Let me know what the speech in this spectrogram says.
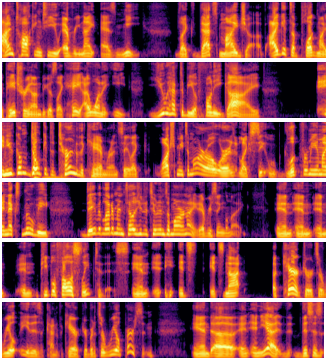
I'm talking to you every night as me. Like that's my job. I get to plug my Patreon because like, hey, I want to eat. You have to be a funny guy and you don't get to turn to the camera and say like watch me tomorrow or like see look for me in my next movie. David letterman tells you to tune in tomorrow night every single night. And and and and people fall asleep to this. And it, it's it's not a character it's a real it is a kind of a character but it's a real person. And uh and and yeah this is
